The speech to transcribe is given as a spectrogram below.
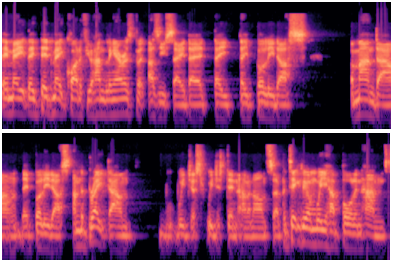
they made they did make quite a few handling errors, but as you say, they they they bullied us a man down. They bullied us, and the breakdown we just we just didn't have an answer. Particularly when we had ball in hand.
